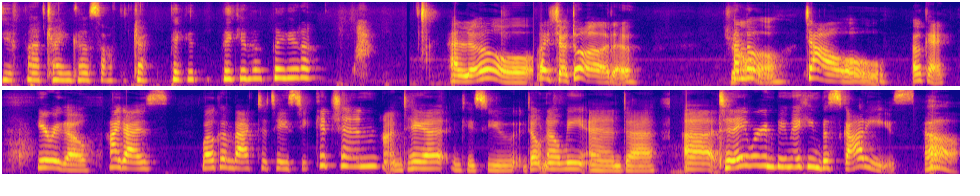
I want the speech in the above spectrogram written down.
If my train goes off the track, pick it up, pick it up, pick it up. Hello, lasciatore. Hello, ciao. Okay, here we go. Hi guys. Welcome back to Tasty Kitchen. I'm Thea, in case you don't know me, and uh, uh, today we're going to be making biscottis. Oh,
